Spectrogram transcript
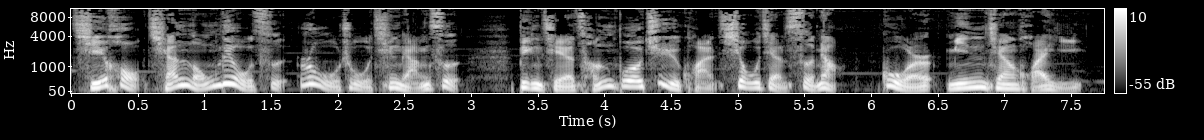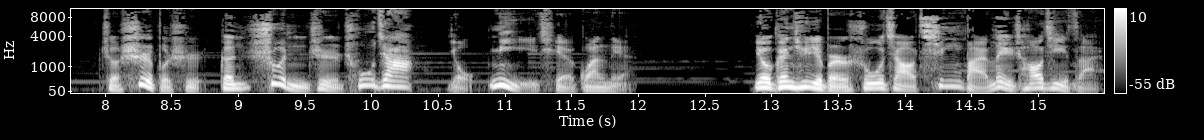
其后乾隆六次入住清凉寺，并且曾拨巨款修建寺庙，故而民间怀疑这是不是跟顺治出家有密切关联？又根据一本书叫《清百类钞》记载，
